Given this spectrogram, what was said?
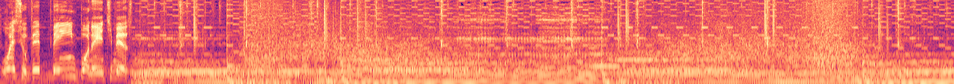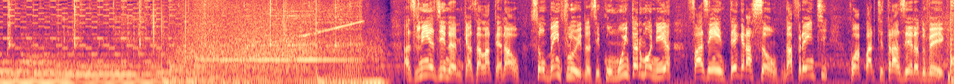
um SUV bem imponente mesmo. As linhas dinâmicas da lateral são bem fluidas e com muita harmonia fazem a integração da frente com a parte traseira do veículo.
